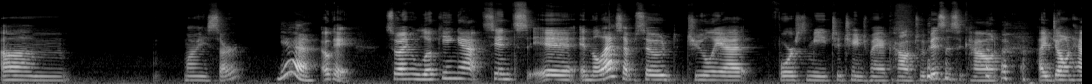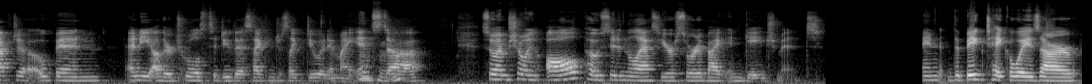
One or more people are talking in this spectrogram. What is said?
Um, want me to start? Yeah. Okay, so I'm looking at since in the last episode, Juliet forced me to change my account to a business account. I don't have to open any other tools to do this. I can just like do it in my Insta. So I'm showing all posted in the last year sorted by engagement. And the big takeaways are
